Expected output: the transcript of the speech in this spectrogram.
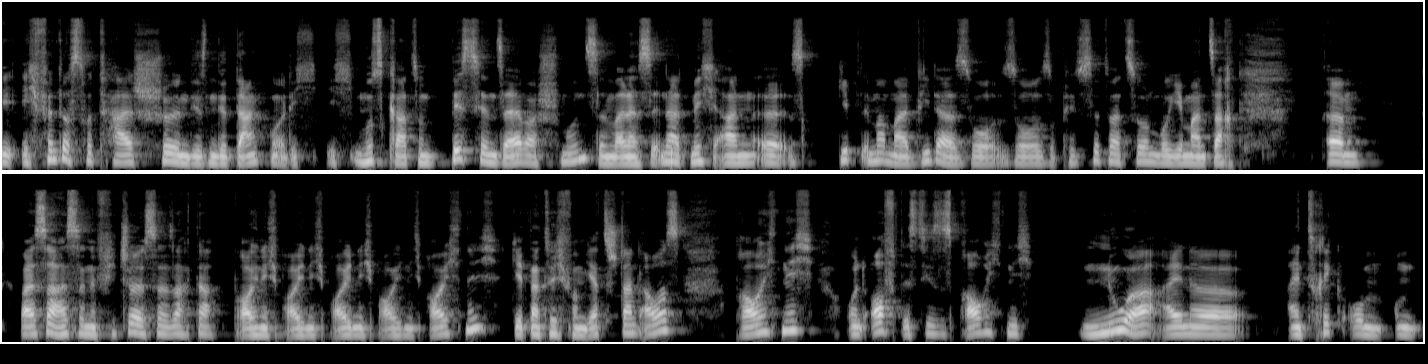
Ich finde das total schön, diesen Gedanken, und ich, ich muss gerade so ein bisschen selber schmunzeln, weil das erinnert mich an, äh, es gibt immer mal wieder so, so, so Pitch-Situationen, wo jemand sagt, ähm, weißt du, hast du eine Feature, ist da sagt er, brauche ich nicht, brauche ich nicht, brauche ich nicht, brauche ich nicht, brauche ich nicht. Geht natürlich vom Jetzt-Stand aus, brauche ich nicht. Und oft ist dieses brauche ich nicht nur eine, ein Trick, um, um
